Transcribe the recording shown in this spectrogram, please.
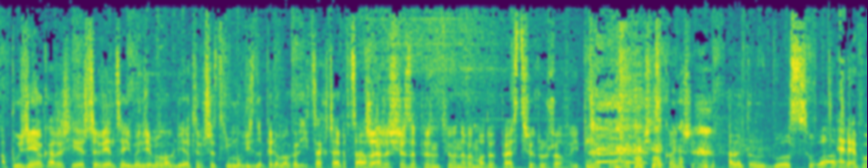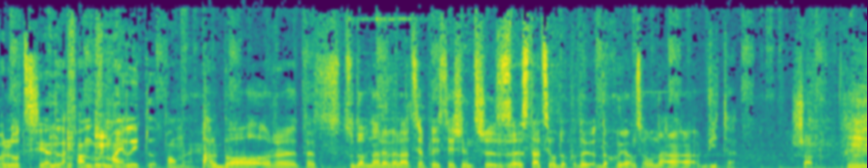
a później okaże się jeszcze więcej i będziemy mogli o tym wszystkim mówić dopiero w okolicach czerwca, że... Okaże się, że zaprezentują nowy model PS3 różowy i tyle, na tym się skończy. Ale to by było słabe. Rewolucja dla fanów My Little Pony. Albo jest cudowna rewelacja PlayStation 3 ze stacją dokodu- dokującą na Vita. Hmm.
